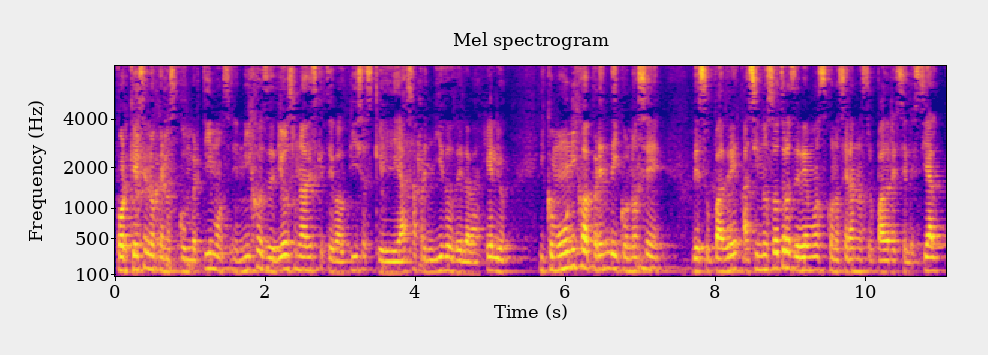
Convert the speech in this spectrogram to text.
porque es en lo que nos convertimos, en hijos de Dios una vez que te bautizas, que has aprendido del Evangelio. Y como un hijo aprende y conoce de su Padre, así nosotros debemos conocer a nuestro Padre Celestial,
